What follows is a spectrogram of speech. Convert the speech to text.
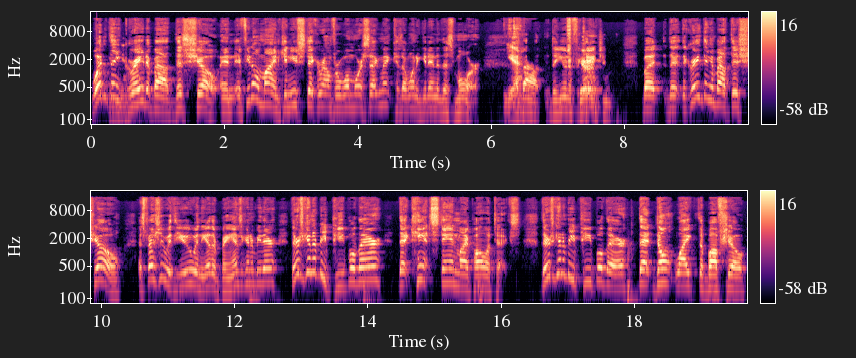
One thing mm-hmm. great about this show, and if you don't mind, can you stick around for one more segment? Because I want to get into this more yeah. about the unification. Sure. But the, the great thing about this show, especially with you and the other bands going to be there, there's going to be people there that can't stand my politics. There's going to be people there that don't like the Buff Show,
